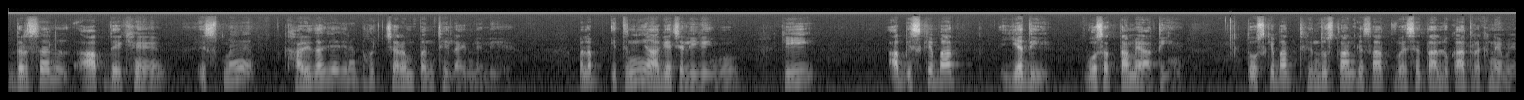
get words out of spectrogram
दरअसल आप देखें इसमें खालिदा जिया जी ने बहुत चरमपंथी लाइन ले ली है। मतलब इतनी आगे चली गई वो कि अब इसके बाद यदि वो सत्ता में आती हैं तो उसके बाद हिंदुस्तान के साथ वैसे ताल्लुकात रखने में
